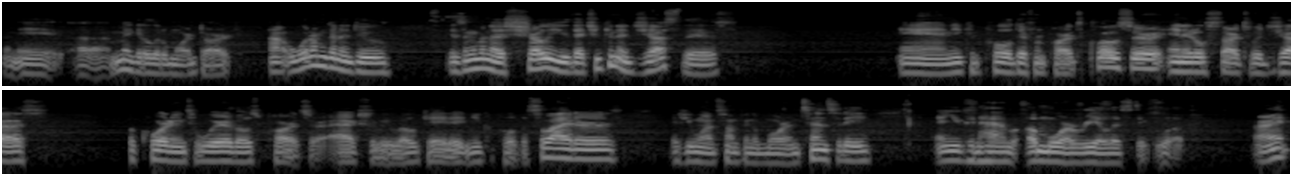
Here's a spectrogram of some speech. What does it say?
let me uh, make it a little more dark. Uh, what I'm going to do is I'm going to show you that you can adjust this and you can pull different parts closer and it'll start to adjust according to where those parts are actually located. And you can pull the sliders if you want something of more intensity and you can have a more realistic look. Alright?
